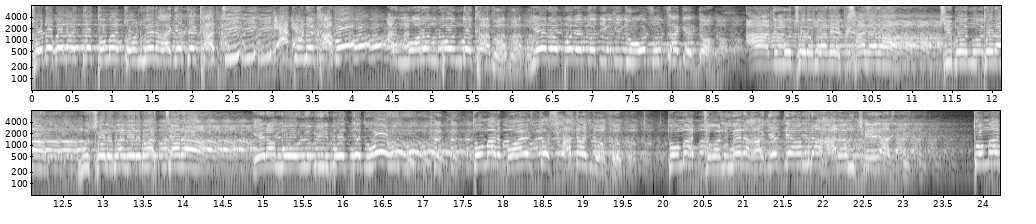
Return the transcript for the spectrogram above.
ছোটবেলাতে তোমার জন্মের আগেতে খাচ্ছি এখনও খাব আর মরণ বন্ধ খাব। এর ওপরে যদি কিছু ওষুধ থাকে তো। আজ মুসলমানের ছানারা, জীবন্তরা, মুসলমানের বাচ্চারা, এরা মৌলবীর বলতে তোমার বয়স তো সাতাশ বছর। তোমার জন্মের আগেতে আমরা হারাম খেয়ে আসছি। তোমার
